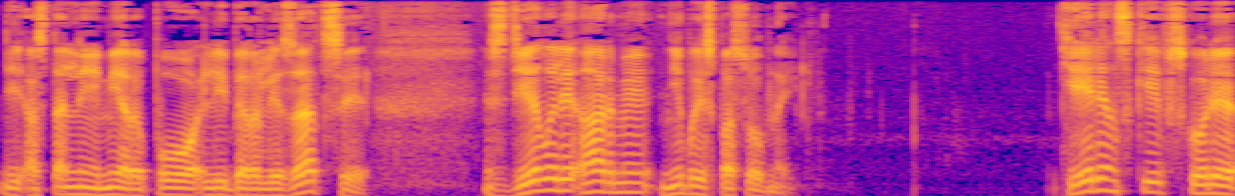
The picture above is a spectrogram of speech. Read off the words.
и остальные меры по либерализации сделали армию небоеспособной. Керенский, вскоре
